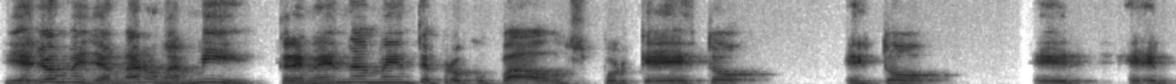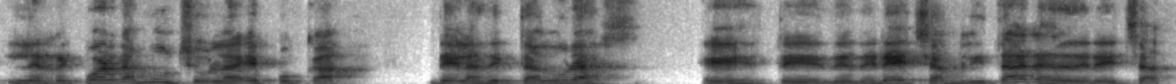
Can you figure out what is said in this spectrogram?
y ellos me llamaron a mí tremendamente preocupados porque esto, esto eh, eh, le recuerda mucho la época de las dictaduras este, de derecha, militares de derecha,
